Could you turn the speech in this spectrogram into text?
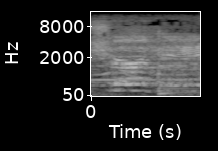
should.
